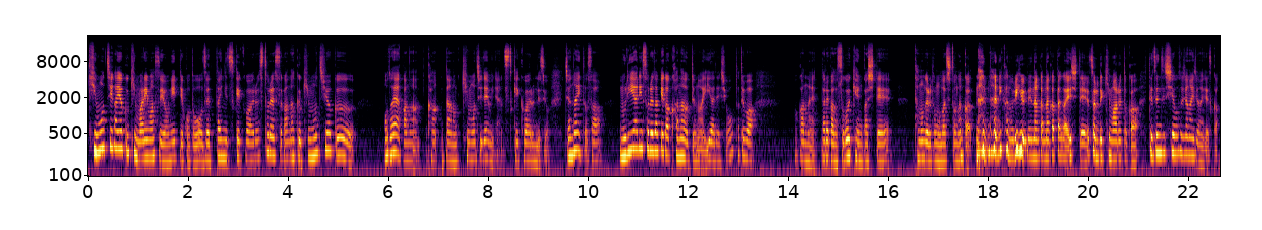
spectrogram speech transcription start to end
気持ちがよく決まりますようにっていうことを絶対に付け加える。ストレスがなく気持ちよく穏やかなかあの気持ちでみたいな付け加えるんですよ。じゃないとさ無理やりそれだけが叶うっていうのは嫌でしょ？例えばわかんない誰かとすごい喧嘩して頼んでる友達となんか 何かの理由でなんか仲違いしてそれで決まるとかって全然幸せじゃないじゃないですか。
